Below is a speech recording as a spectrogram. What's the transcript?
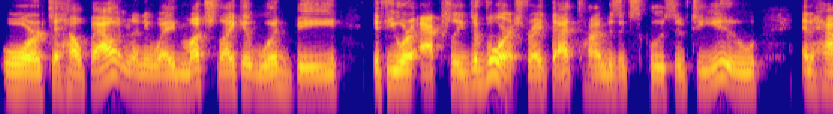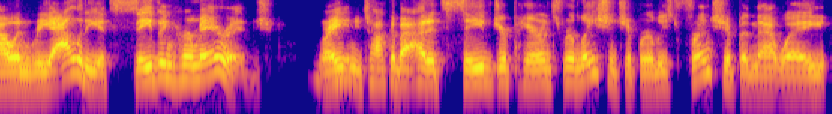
or to help out in any way much like it would be if you were actually divorced right? That time is exclusive to you and how in reality it's saving her marriage right? And you talk about how it saved your parents relationship or at least friendship in that way.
